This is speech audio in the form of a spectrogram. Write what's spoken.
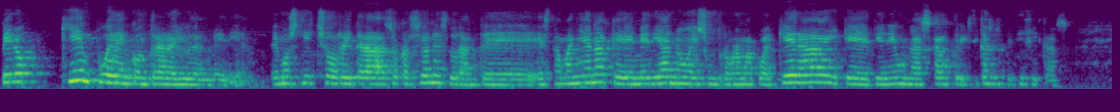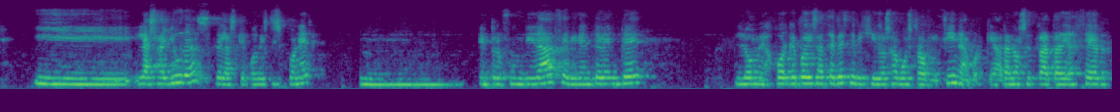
Pero ¿Quién puede encontrar ayuda en media? Hemos dicho reiteradas ocasiones durante esta mañana que media no es un programa cualquiera y que tiene unas características específicas. Y las ayudas de las que podéis disponer mm, en profundidad, evidentemente, lo mejor que podéis hacer es dirigidos a vuestra oficina, porque ahora no se trata de hacer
